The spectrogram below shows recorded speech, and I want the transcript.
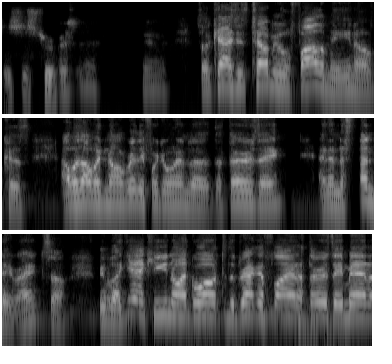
This is true. Sure. Yeah. So Cash, just tell me who follow me, you know, because I was always known really for doing the, the Thursday and then the Sunday, right? So people like, yeah, Q, you know, I go out to the Dragonfly on a Thursday, man.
